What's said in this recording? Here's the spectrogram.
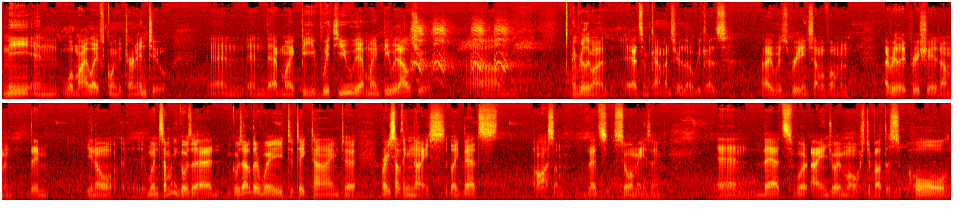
me and what my life's going to turn into. And, and that might be with you, that might be without you. Um, I really want to add some comments here though, because I was reading some of them and I really appreciated them and they you know, when somebody goes ahead, goes out of their way to take time to write something nice, like that's awesome. That's so amazing. And that's what I enjoy most about this whole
